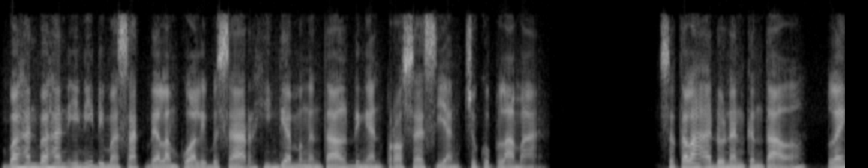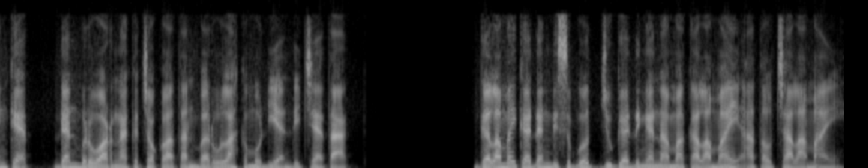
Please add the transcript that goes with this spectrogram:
Bahan-bahan ini dimasak dalam kuali besar hingga mengental dengan proses yang cukup lama. Setelah adonan kental, lengket, dan berwarna kecoklatan barulah kemudian dicetak. Galamai kadang disebut juga dengan nama kalamai atau calamai.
